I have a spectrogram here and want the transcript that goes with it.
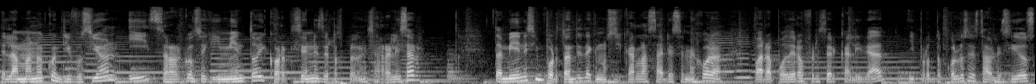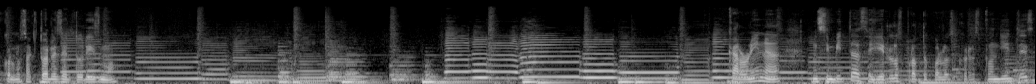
de la mano con difusión y cerrar con seguimiento y correcciones de los planes a realizar. También es importante diagnosticar las áreas de mejora para poder ofrecer calidad y protocolos establecidos con los actores del turismo. Nos invita a seguir los protocolos correspondientes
